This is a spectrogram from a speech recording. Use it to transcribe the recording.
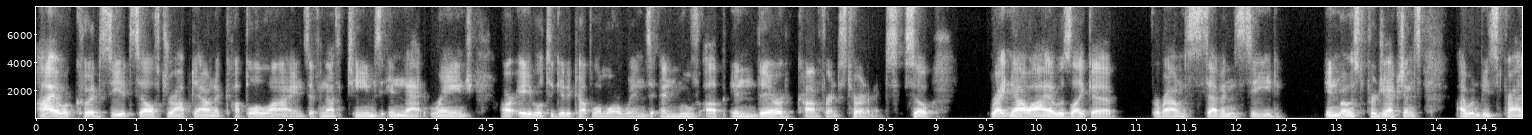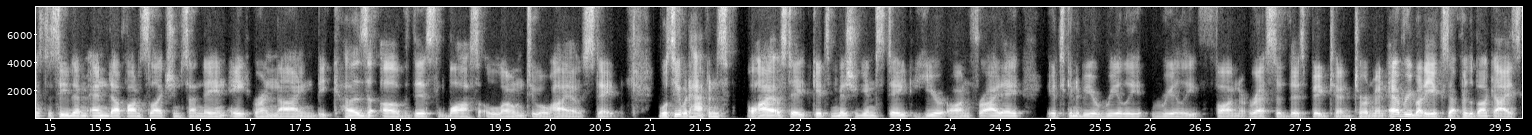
Iowa could see itself drop down a couple of lines if enough teams in that range are able to get a couple of more wins and move up in their conference tournaments. So right now Iowa's like a around seven seed in most projections. I wouldn't be surprised to see them end up on selection Sunday an eight or a nine because of this loss alone to Ohio State. We'll see what happens. Ohio State gets Michigan State here on Friday. It's going to be a really, really fun rest of this Big Ten tournament. Everybody except for the Buckeyes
